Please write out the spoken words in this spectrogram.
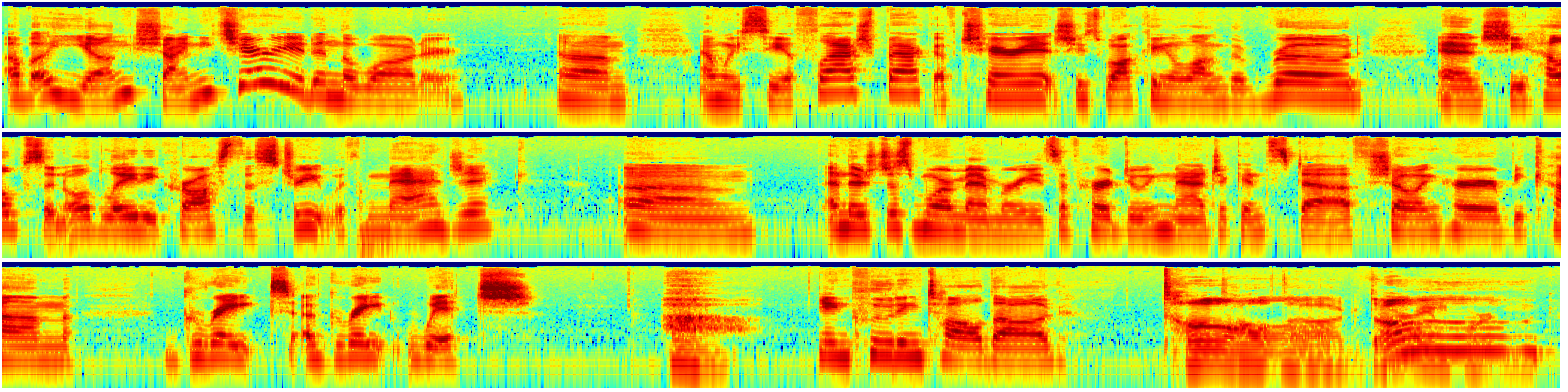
of a young shiny chariot in the water. Um, and we see a flashback of Chariot. She's walking along the road, and she helps an old lady cross the street with magic. Um, and there's just more memories of her doing magic and stuff, showing her become great, a great witch, including Tall Dog. Tall, dog, very Dog. important.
